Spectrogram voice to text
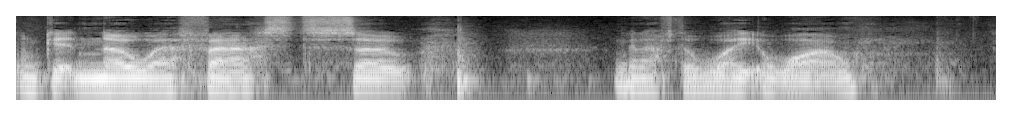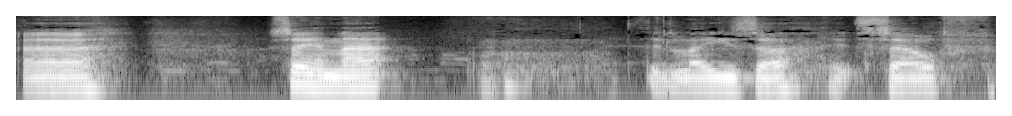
I'm getting nowhere fast, so I'm going to have to wait a while. Uh, saying that, the laser itself,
